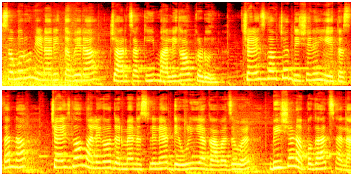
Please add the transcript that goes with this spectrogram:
समोरून येणारी तवेरा चारचाकी मालेगावकडून चाळीसगावच्या दिशेने येत असताना चाळीसगाव मालेगाव दरम्यान असलेल्या देवळी या गावाजवळ भीषण अपघात झाला.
